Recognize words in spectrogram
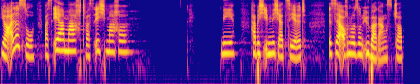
Ja, alles so. Was er macht, was ich mache. Nee, habe ich ihm nicht erzählt. Ist ja auch nur so ein Übergangsjob.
